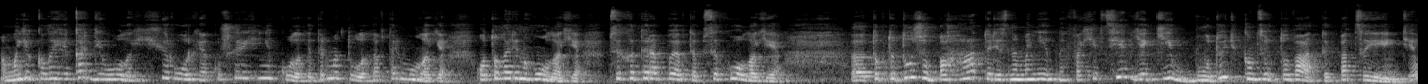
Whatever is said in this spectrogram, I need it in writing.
А Мої колеги кардіологи, хірурги, акушери, гінекологи, дерматологи, офтальмологи, отоларингологи, психотерапевти, психологи. Е, Тобто дуже багато різноманітних фахівців, які будуть консультувати пацієнтів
